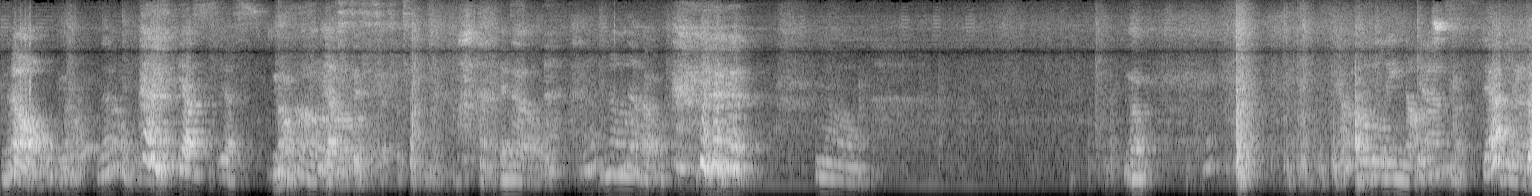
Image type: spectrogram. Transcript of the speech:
No. No. No. Yes, yes. No. Oh. Yes, yes, yes, yes, yes. No. No. No. No. Yeah? Totally not. Yes. Yeah. Totally not.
